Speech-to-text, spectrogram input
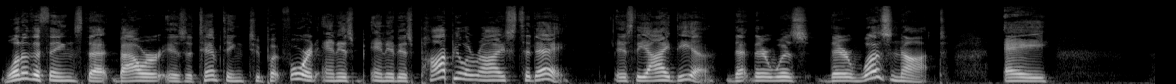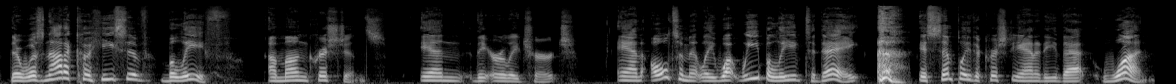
one of the things that Bauer is attempting to put forward and is and it is popularized today is the idea that there was there was not a there was not a cohesive belief among Christians in the early church and ultimately what we believe today is simply the Christianity that won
